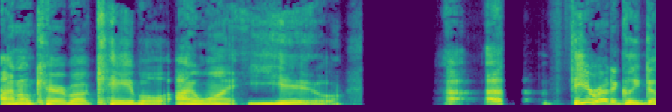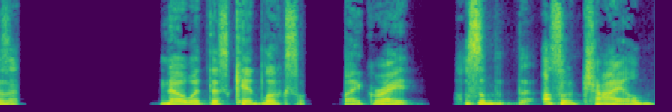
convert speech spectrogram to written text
"I don't care about cable. I want you." Uh, uh, theoretically, doesn't know what this kid looks like, right? Also, also child,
